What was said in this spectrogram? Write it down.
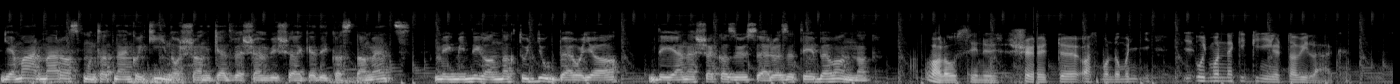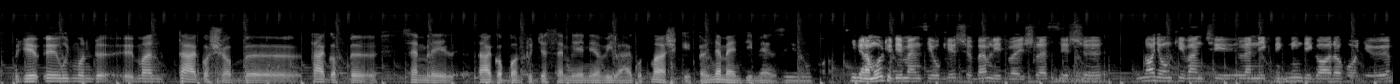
Ugye már-már azt mondhatnánk, hogy kínosan, kedvesen viselkedik a Stamets. Még mindig annak tudjuk be, hogy a DNS-ek az ő szervezetében vannak? Valószínű, sőt azt mondom, hogy úgymond neki kinyílt a világ. Hogy ő, ő úgymond ő már tágasabb, tágabb szemlél, tágabban tudja szemlélni a világot másképpen, nem egy dimenzió. Igen, a multidimenzió később említve is lesz, és nagyon kíváncsi lennék még mindig arra, hogy ő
